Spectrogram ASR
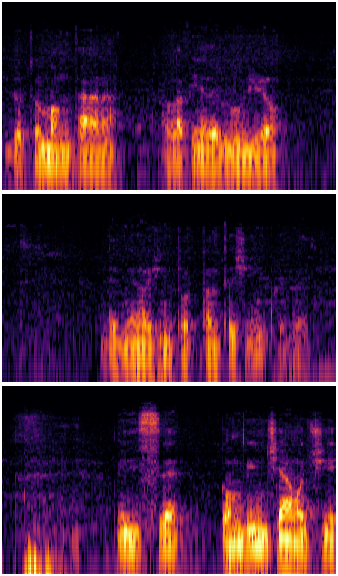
il dottor Montana alla fine del luglio del 1985, credo. Mi disse convinciamoci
